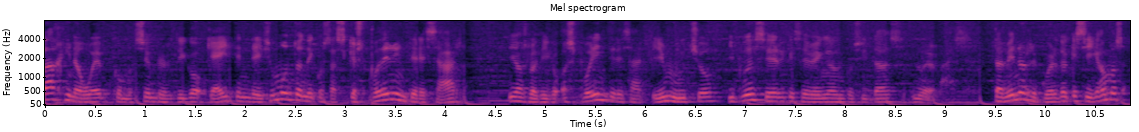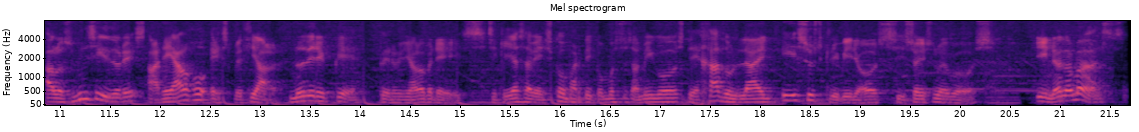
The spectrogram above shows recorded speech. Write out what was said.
página web como siempre os digo que ahí tendréis un montón de cosas que os pueden interesar y os lo digo, os puede interesar y mucho y puede ser que se vengan cositas nuevas. También os recuerdo que si llegamos a los mil seguidores haré algo especial. No diré qué, pero ya lo veréis. Así que ya sabéis, compartid con vuestros amigos, dejad un like y suscribiros si sois nuevos. Y nada más,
